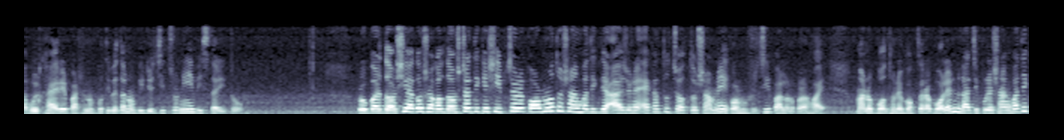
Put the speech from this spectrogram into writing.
আবুল খায়েরের পাঠানো প্রতিবেদন ও ভিডিও চিত্র নিয়ে বিস্তারিত। রোববার দশই আগস্ট সকাল দশটার দিকে শিবচরে কর্মরত সাংবাদিকদের আয়োজনে একাত্তর চত্বর সামনে এই কর্মসূচি পালন করা হয়। মানববন্ধনে বক্তারা বলেন, গাজীপুরের সাংবাদিক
